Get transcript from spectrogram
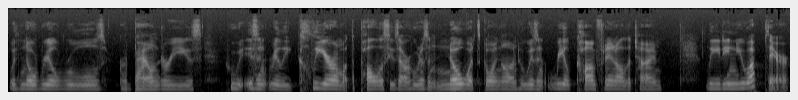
with no real rules or boundaries, who isn't really clear on what the policies are, who doesn't know what's going on, who isn't real confident all the time, leading you up there.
